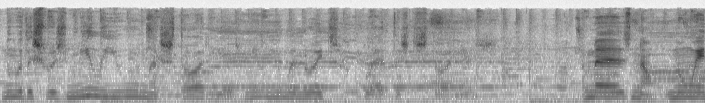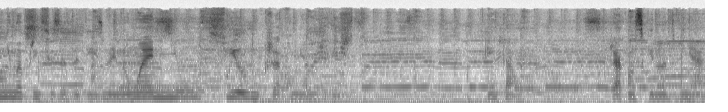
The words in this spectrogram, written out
numa das suas mil e uma histórias, mil e uma noites repletas de histórias. Mas não, não é nenhuma princesa da Disney, não é nenhum filme que já tínhamos visto. Então, já conseguiram adivinhar?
